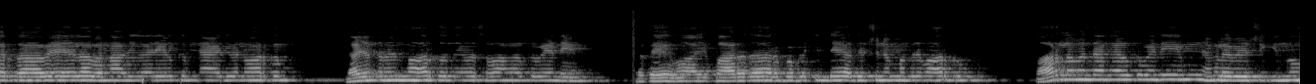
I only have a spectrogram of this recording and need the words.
കർത്താവേ ഭരണാധികാരികൾക്കും ന്യായാധിപന്മാർക്കും രാജേന്ദ്രന്മാർക്കും നിയമസഭാംഗങ്ങൾക്ക് വേണ്ടിയും പ്രത്യേകമായി ഭാരത റിപ്പബ്ലിക്കിന്റെ അധ്യക്ഷനും മന്ത്രിമാർക്കും പാർലമെന്റ് അംഗങ്ങൾക്ക് വേണ്ടിയും ഞങ്ങളെ അപേക്ഷിക്കുന്നു.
